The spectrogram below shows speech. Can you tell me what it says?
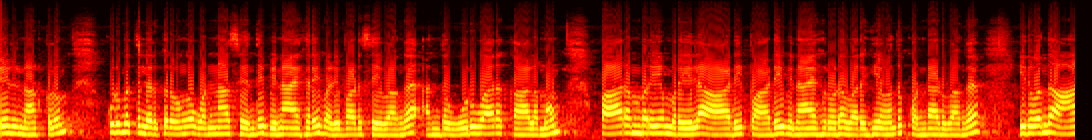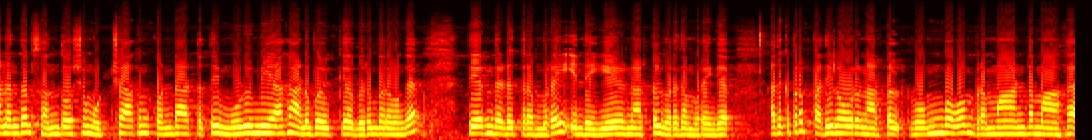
ஏழு நாட்களும் குடும்பத்தில் இருக்கிறவங்க ஒன்றா சேர்ந்து விநாயகரை வழிபாடு செய்வாங்க. அந்த ஒரு வார காலமும் பாரம்பரிய முறையில் ஆடி பாடி விநாயகரோட வருகையை வந்து கொண்டாடுவாங்க. இது வந்து ஆனந்தம் சந்தோஷம் உற்சாகம் கொண்டாட்டத்தை முழுமையாக அனுபவிக்க விரும்புகிறவங்க தேர்ந்தெடுக்கிற முறை இந்த ஏழு நாட்கள் விரத முறைங்க. அதுக்கப்புறம் பதினோரு நாட்கள் ரொம்பவும் பிரம்மாண்டமாக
